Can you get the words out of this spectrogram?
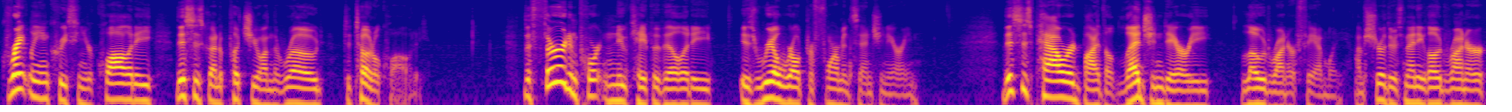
greatly increasing your quality. This is going to put you on the road to total quality. The third important new capability is real world performance engineering. This is powered by the legendary LoadRunner family. I'm sure there's many LoadRunner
